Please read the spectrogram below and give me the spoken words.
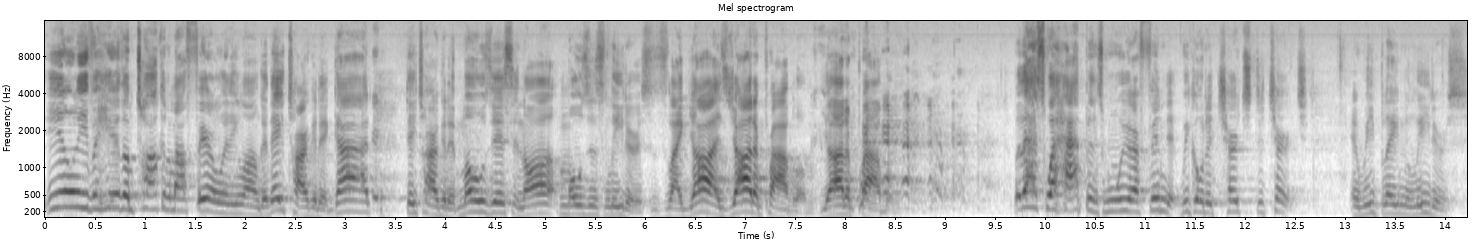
You don't even hear them talking about Pharaoh any longer. They targeted God, they targeted Moses and all Moses' leaders. It's like, y'all, it's y'all the problem. Y'all the problem. but that's what happens when we are offended. We go to church to church and we blame the leaders.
